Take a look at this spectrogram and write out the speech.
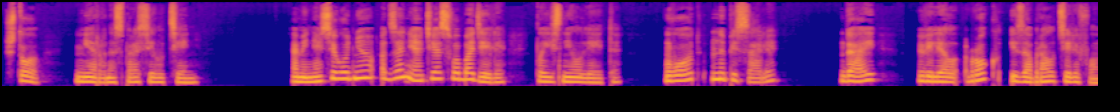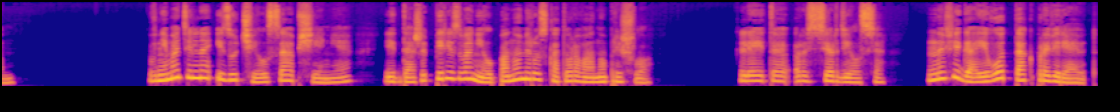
«Что?» — нервно спросил тень. «А меня сегодня от занятия освободили», — пояснил Лейта. «Вот, написали». «Дай», — велел Рок и забрал телефон. Внимательно изучил сообщение и даже перезвонил по номеру, с которого оно пришло. Лейта рассердился — Нафига его так проверяют?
